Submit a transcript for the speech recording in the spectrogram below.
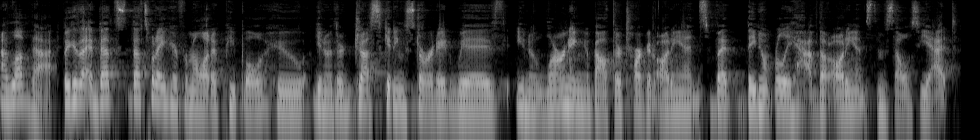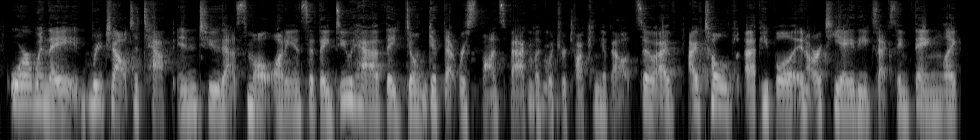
I love that because I, that's that's what I hear from a lot of people who you know they're just getting started with you know learning about their target audience, but they don't really have that audience themselves yet. Or when they reach out to tap into that small audience that they do have, they don't get that response back like mm-hmm. what you're talking about. So I've I've told uh, people in RTA the exact same thing, like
